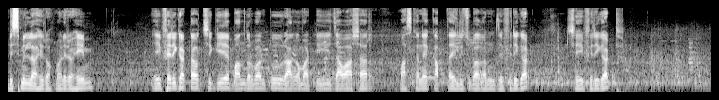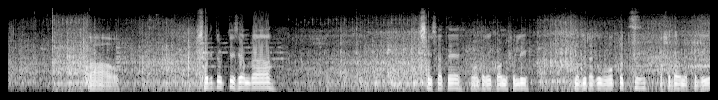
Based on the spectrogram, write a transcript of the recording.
বিসমিল্লাহ রহমান রহিম। এই ফেরিঘাটটা হচ্ছে গিয়ে বান্দরবান টু রাঙামাটি যাওয়া আসার মাঝখানে কাপ্তাই লিচু বাগান যে ফেরিঘাট, সেই ফেরিঘাট। ফেরিতে উঠতেছি আমরা। সেই সাথে আমাদের এই কর্ণফুলি নদীটাকে উপভোগ করতেছি। অসাধারণ একটা ভিউ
